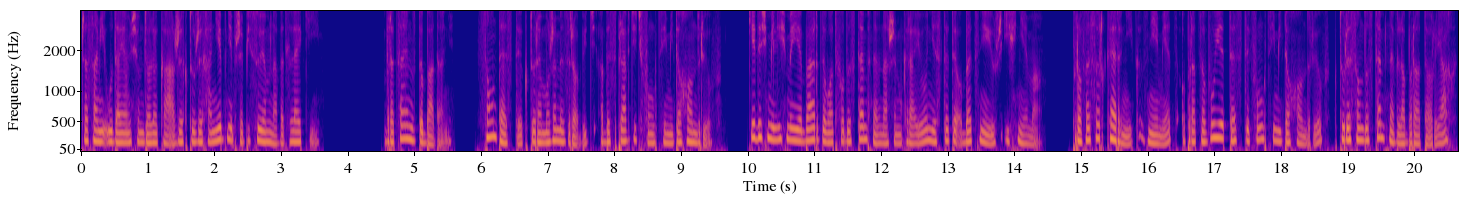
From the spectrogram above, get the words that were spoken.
Czasami udają się do lekarzy, którzy haniebnie przepisują nawet leki. Wracając do badań, są testy, które możemy zrobić, aby sprawdzić funkcję mitochondriów. Kiedyś mieliśmy je bardzo łatwo dostępne w naszym kraju, niestety obecnie już ich nie ma. Profesor Kernik z Niemiec opracowuje testy funkcji mitochondriów, które są dostępne w laboratoriach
